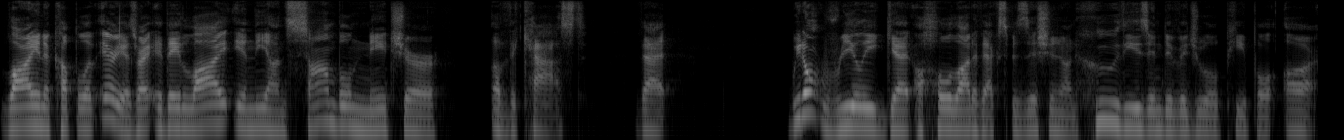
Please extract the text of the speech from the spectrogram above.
lie in a couple of areas right they lie in the ensemble nature of the cast that we don't really get a whole lot of exposition on who these individual people are.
